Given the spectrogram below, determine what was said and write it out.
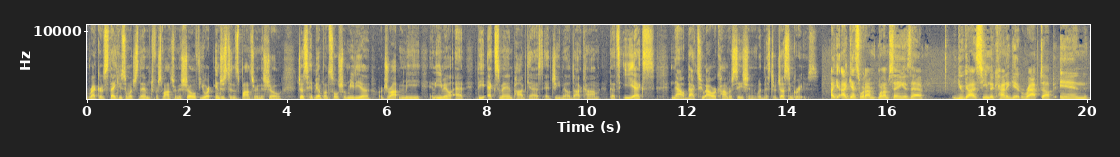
Records. Thank you so much to them for sponsoring the show. If you are interested in sponsoring the show, just hit me up on social media or drop me an email at the xmanpodcast at gmail.com. That's EX. Now back to our conversation with Mr. Justin Graves. I, I guess what I'm what I'm saying is that you guys seem to kind of get wrapped up in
